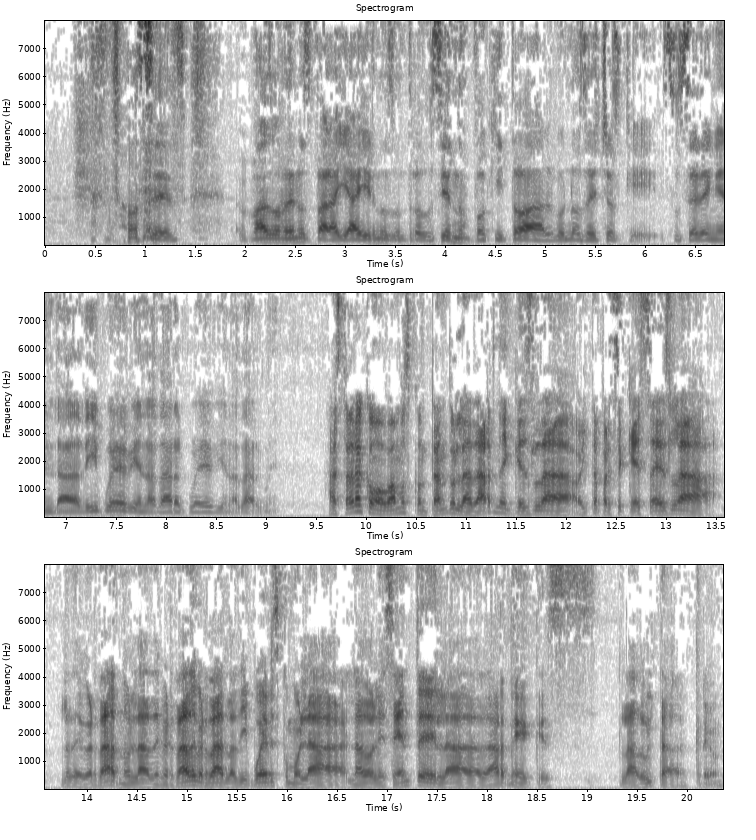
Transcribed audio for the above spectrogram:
Entonces, más o menos para ya irnos introduciendo un poquito a algunos hechos que suceden en la Deep Web y en la Dark Web y en la Darknet. Hasta ahora como vamos contando la Darknet, que es la, ahorita parece que esa es la, la de verdad, no, la de verdad, de verdad, la Deep Web es como la, la adolescente, la Darknet que es la adulta, creo.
